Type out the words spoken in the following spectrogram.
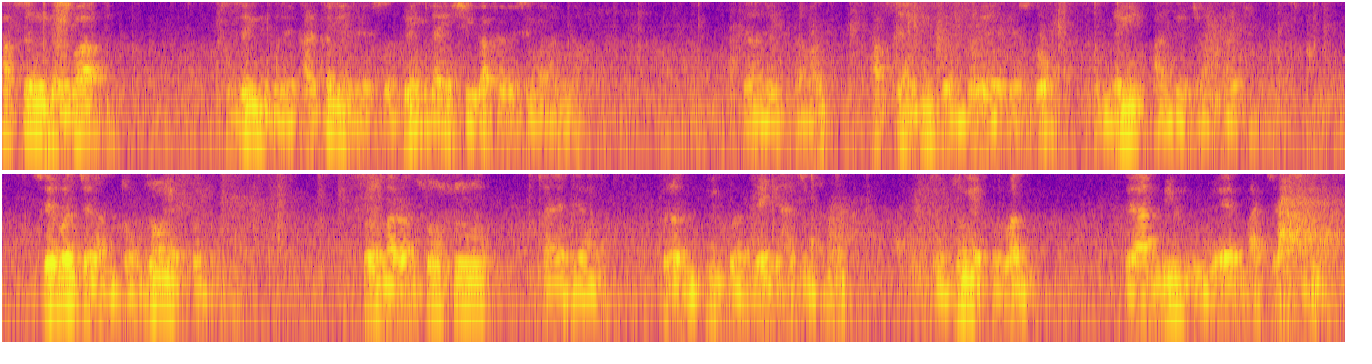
학생들과 선생님들의 갈등에 대해서 굉장히 심각하게 생각합니다. 대한민국당은 학생 인권 조례에 대해서도 분명히 반대 입장을 밝힙니다. 세 번째는 동성애법입니다. 소위 말하는 소수자에 대한 그런 인권을 얘기하지만은 동성애법은 대한민국에 맞지 않습니다.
